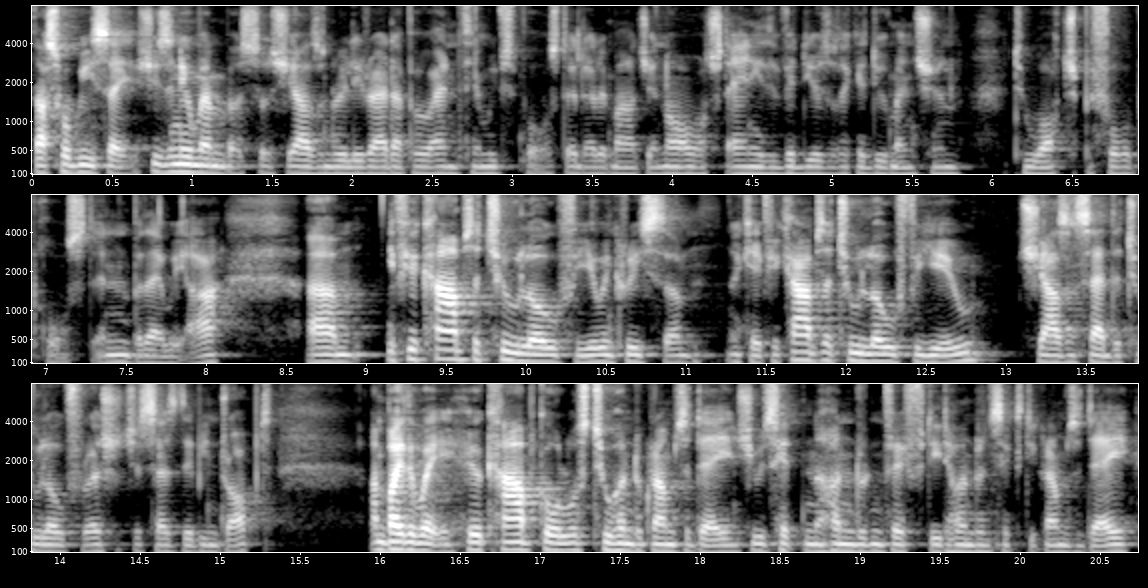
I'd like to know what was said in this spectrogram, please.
That's what we say. She's a new member, so she hasn't really read up about anything we've posted, I'd imagine, or watched any of the videos like I do mention to watch before posting, but there we are. Um, if your carbs are too low for you, increase them. Okay, if your carbs are too low for you, she hasn't said they're too low for us, she just says they've been dropped. And by the way, her carb goal was 200 grams a day, and she was hitting 150 to 160 grams a day.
